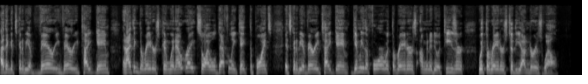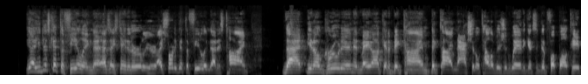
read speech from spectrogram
I think it's going to be a very, very tight game. And I think the Raiders can win outright. So I will definitely take the points. It's going to be a very tight game. Give me the four with the Raiders. I'm going to do a teaser with the Raiders to the under as well. Yeah, you just get the feeling that, as I stated earlier, I sort of get the feeling that it's time that, you know, Gruden and Mayock get a big time, big time national television win against a good football team.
